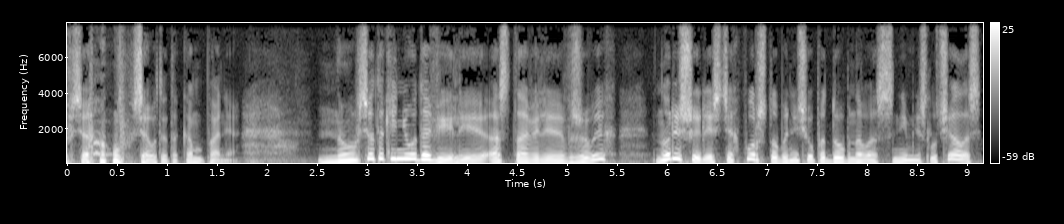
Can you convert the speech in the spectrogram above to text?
вся, вся вот эта компания. Но все-таки не удавили, оставили в живых, Но решили с тех пор, чтобы ничего подобного с ним не случалось,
